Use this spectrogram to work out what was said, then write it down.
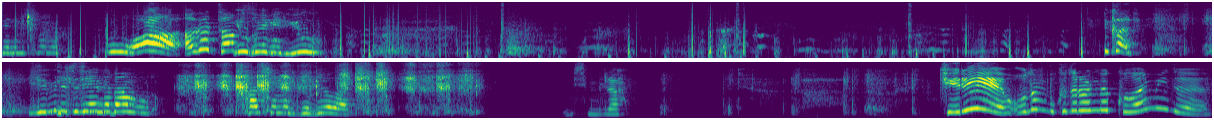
Benim ismim yok. Oha! Aga tam Yuh Emir yuh. bir kalp. Yemin ederim. De ben vurdum. Kaç Emir geliyorlar. Bismillah. Kerim, oğlum bu kadar ölmek kolay mıydı?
